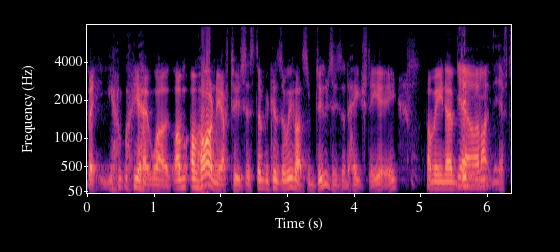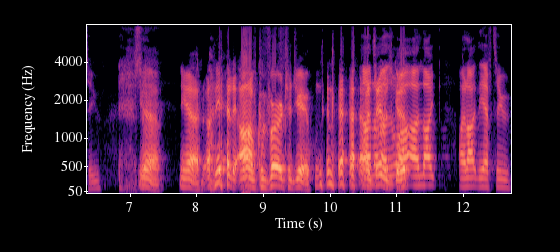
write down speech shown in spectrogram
But yeah, well, I'm I'm hard on the F2 system because we've had some doozies at HDE. I mean, um, Yeah, I like the F2. So- yeah. Yeah, yeah. Oh, I've converted you. I no, said it was I, good. I like I like the F2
